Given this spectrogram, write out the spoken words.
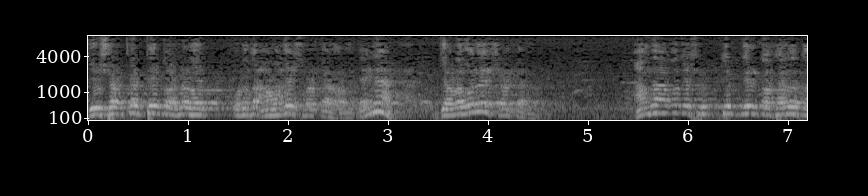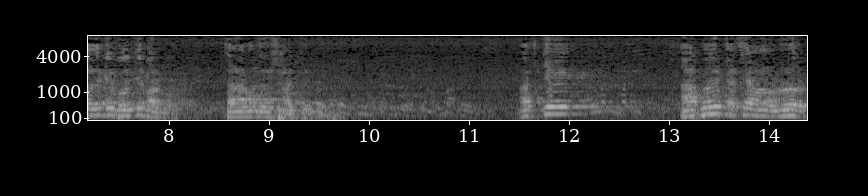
যে সরকার থেকে গঠন হোক, ওটা তো আমাদের সরকার হবে, তাই না? জনগণের সরকার হবে। আমরা আমাদের সুযোগের কথাগুলো তাদেরকে বলতে পারব, তারা আমাদের সাহায্য করবে। আজকে আপনাদের কাছে আমার অনুরোধ,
